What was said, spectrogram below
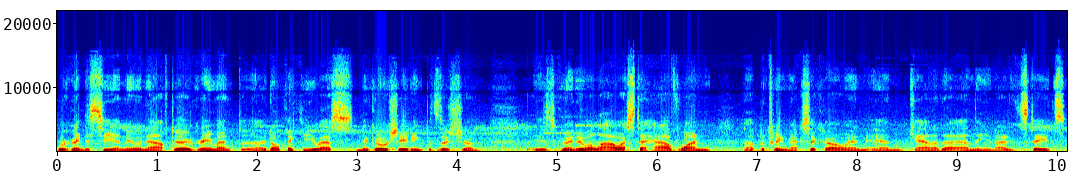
we're going to see a new NAFTA agreement. I don't think the U.S. negotiating position is going to allow us to have one uh, between Mexico and, and Canada and the United States.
